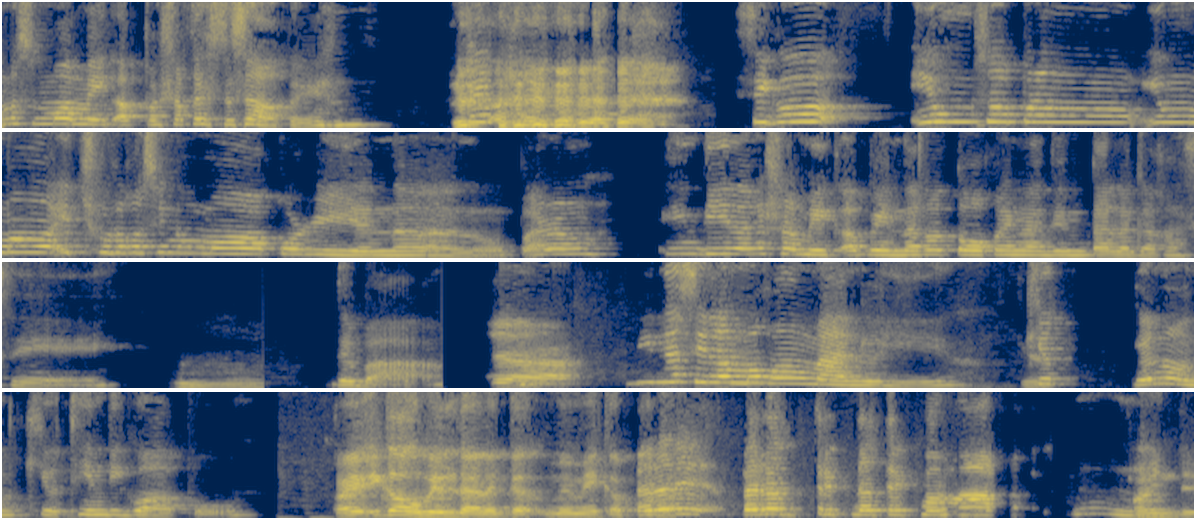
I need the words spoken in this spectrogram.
mas ma-makeup pa siya kaysa sa akin. siguro, yung sobrang, yung mga itsura kasi ng mga Korean na ano, parang hindi lang siya makeup eh, narotoke na din talaga kasi, Mm. 'di ba? Yeah. Hindi na sila mukhang manly. Cute, ganun, cute, hindi gwapo. Kayo, ikaw, Wilda, nag- may makeup ka Pero, ba? pero trip na trip mo mga Hmm. Oh, hindi.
